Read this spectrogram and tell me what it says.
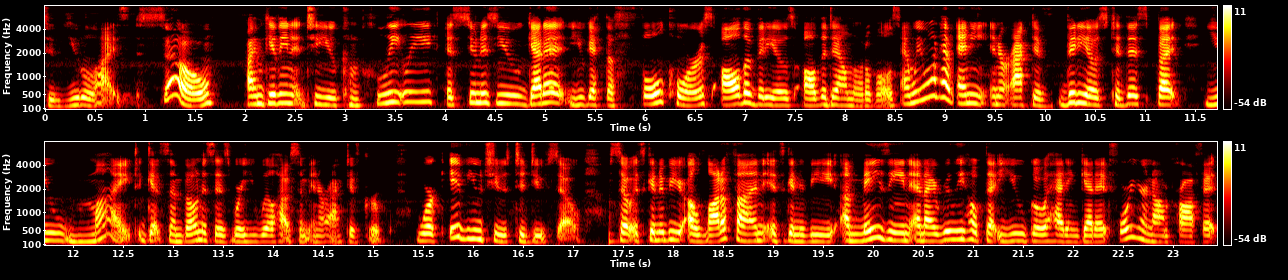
to utilize. So, I'm giving it to you completely. As soon as you get it, you get the full course, all the videos, all the downloadables. And we won't have any interactive videos to this, but you might get some bonuses where you will have some interactive group work if you choose to do so. So it's going to be a lot of fun. It's going to be amazing. And I really hope that you go ahead and get it for your nonprofit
